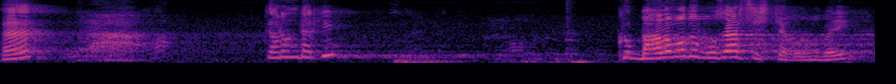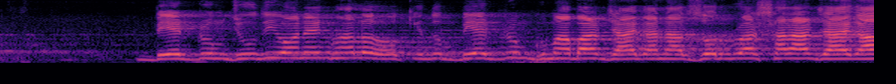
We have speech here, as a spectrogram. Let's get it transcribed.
হ্যাঁ? কারণটা কি? খুব ভালো মতো বোঝার চেষ্টা করুন ভাই। বেডরুম যদি অনেক ভালো, কিন্তু বেডরুম ঘুমাবার জায়গা না জরুরাত সারার জায়গা।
